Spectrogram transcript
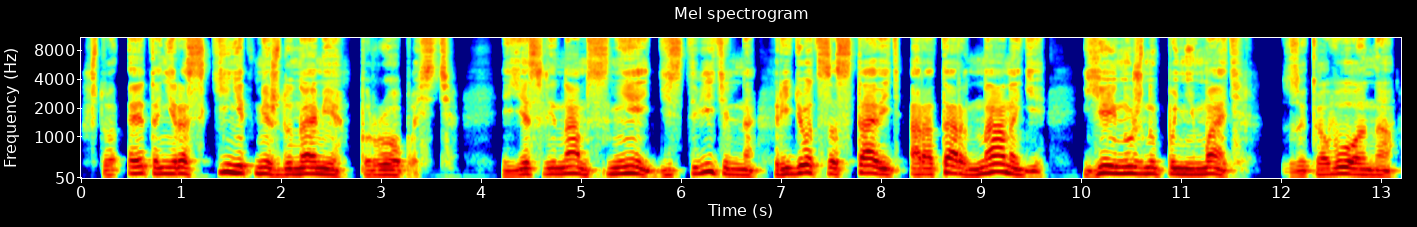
что это не раскинет между нами пропасть. Если нам с ней действительно придется ставить Аратар на ноги, ей нужно понимать, за кого она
